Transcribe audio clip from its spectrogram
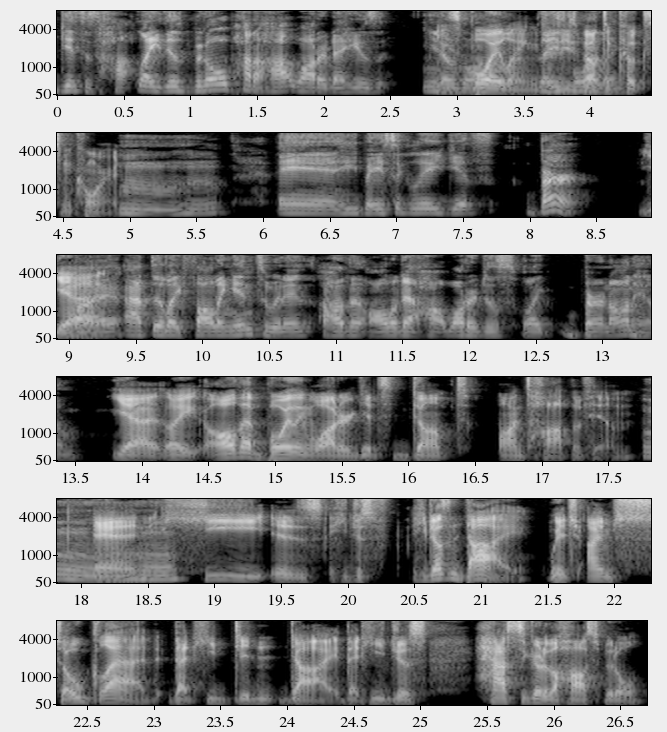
gets his hot like this big old pot of hot water that he was you know he's boiling because he's, about to cook some corn. hmm And he basically gets burnt. Yeah, by- after like falling into it and having all of that hot water just like burn on him. yeah, like all that boiling water gets dumped on top of him. And Mhm. he is he just he doesn't die, which I'm so glad that he didn't die, that he just has to go to the hospital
